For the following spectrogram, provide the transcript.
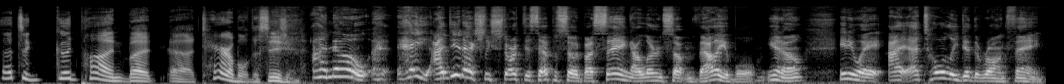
That's a good pun, but uh, terrible decision. I know. Hey, I did actually start this episode by saying I learned something valuable, you know. Anyway, I, I totally did the wrong thing.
